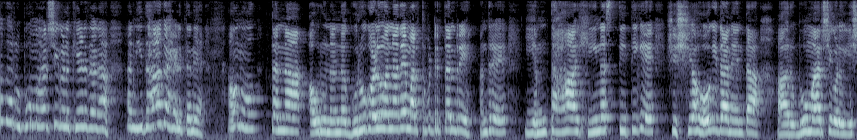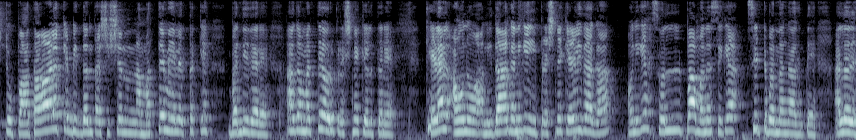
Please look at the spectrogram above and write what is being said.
ಆಗ ರುಭು ಮಹರ್ಷಿಗಳು ಕೇಳಿದಾಗ, ಆ, ನಿಧಾಗ ಹೇಳ್ತಾನೆ, ಅವನು ತನ್ನ, ಅವರು ನನ್ನ ಗುರುಗಳು ಅನ್ನೋದೇ ಮರ್ತು ಬಿಟ್ಟಿರ್ತಾನ್ರಿ ಅಂದರೆ, ಎಂತಹ ಹೀನ ಸ್ಥಿತಿಗೆ ಶಿಷ್ಯ ಹೋಗಿದ್ದಾನೆ ಅಂತ ಆ ರುಭು ಮಹರ್ಷಿಗಳು ಎಷ್ಟು ಪಾತಾಳಕ್ಕೆ ಬಿದ್ದಂಥ ಶಿಷ್ಯನನ್ನ ಮತ್ತೆ ಮೇಲೆತ್ತಕ್ಕೆ ಬಂದಿದ್ದಾರೆ. ಆಗ ಮತ್ತೆ ಅವರು ಪ್ರಶ್ನೆ ಕೇಳ್ತಾರೆ. ಕೆಳ, ಅವನು ನಿಧಾಗನಿಗೆ ಈ ಪ್ರಶ್ನೆ ಕೇಳಿದಾಗ ಅವನಿಗೆ ಸ್ವಲ್ಪ ಮನಸ್ಸಿಗೆ ಸಿಟ್ಟು ಬಂದಂಗಾಗುತ್ತೆ. ಅಲ್ಲದೆ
